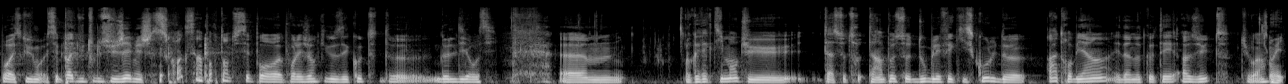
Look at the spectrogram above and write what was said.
Bon, excuse-moi, c'est pas du tout le sujet, mais je, je crois que c'est important, tu sais, pour pour les gens qui nous écoutent de de le dire aussi. Euh, donc effectivement, tu as ce truc, t'as un peu ce double effet qui se coule de ah trop bien et d'un autre côté ah zut, tu vois. Oui.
